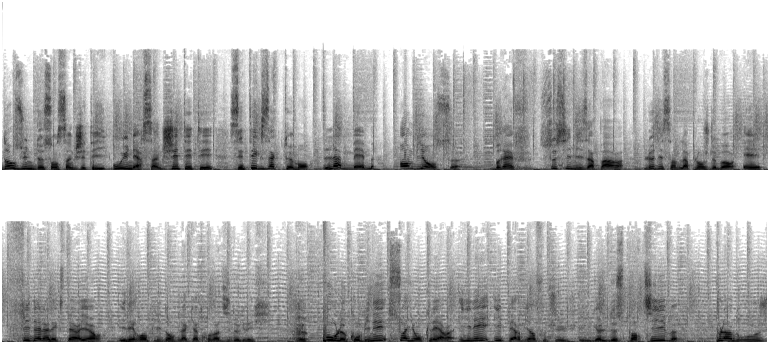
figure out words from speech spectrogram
dans une 205 GTI ou une R5 GTT, c'est exactement la même ambiance. Bref, ceci mis à part, le dessin de la planche de bord est fidèle à l'extérieur. Il est rempli d'angles à 90 degrés. Pour le combiner, soyons clairs, il est hyper bien foutu. Une gueule de sportive, plein de rouge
